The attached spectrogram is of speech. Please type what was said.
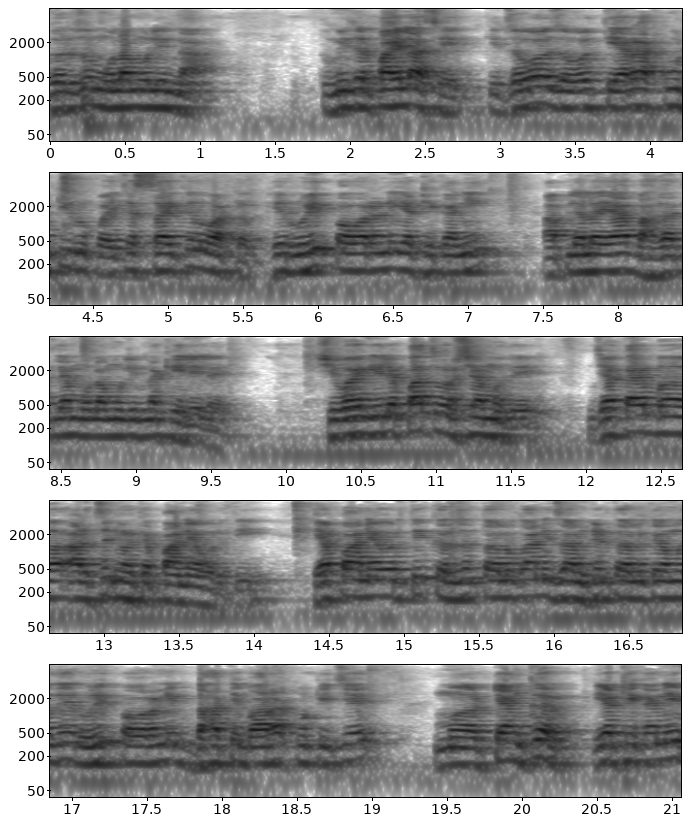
गरजू मुलामुलींना तुम्ही जर पाहिलं असेल की जवळजवळ तेरा कोटी रुपयाचे सायकल वाटप हे रोहित पवारांनी या ठिकाणी आपल्याला या भागातल्या मुलामुलींना केलेलं आहे. शिवाय गेल्या पाच वर्षामध्ये ज्या काय ब अडचणी होत्या पाण्यावरती या पाण्यावरती कर्जत तालुका आणि जामखेड तालुक्यामध्ये रोहित पवारांनी दहा ते बारा कोटीचे म टँकर या ठिकाणी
